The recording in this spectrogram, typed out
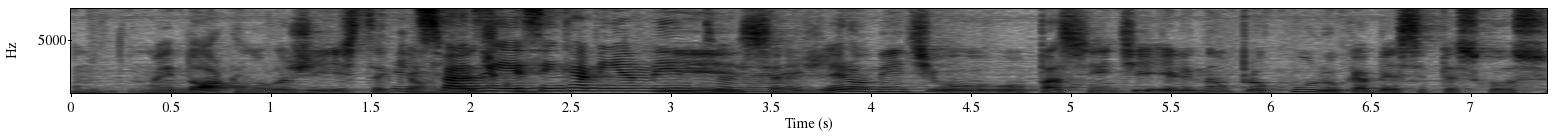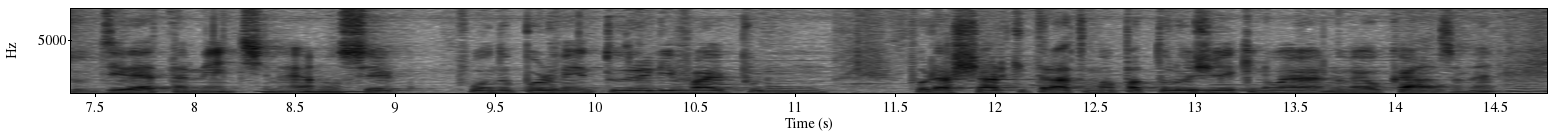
um, um endocrinologista, Eles que é um fazem médico. esse encaminhamento, Isso. né? Geralmente o, o, paciente ele não procura o cabeça e pescoço diretamente, né? A não ser quando porventura ele vai por um por achar que trata uma patologia que não é não é o caso, né? Uhum.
